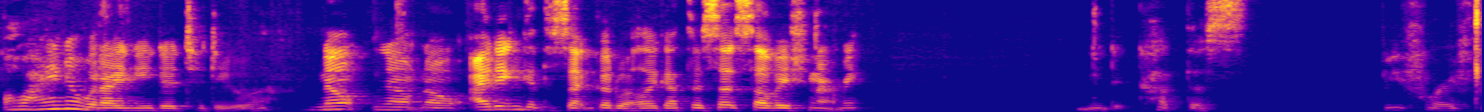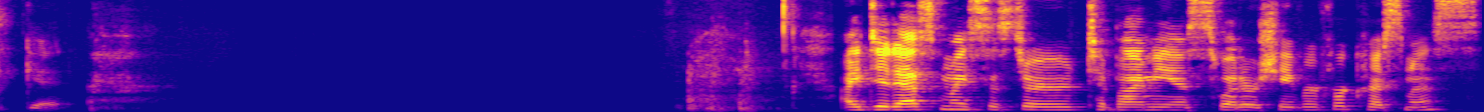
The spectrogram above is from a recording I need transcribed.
Oh, I know what I needed to do. No, no, no. I didn't get this at Goodwill. I got this at Salvation Army. I need to cut this before I forget. I did ask my sister to buy me a sweater shaver for Christmas.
